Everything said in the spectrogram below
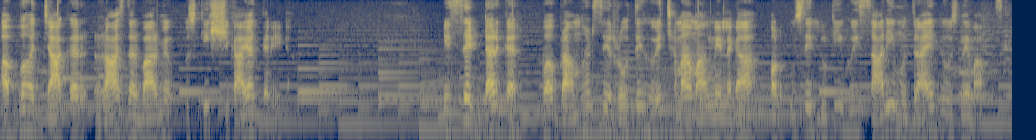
अब वह जाकर राज दरबार में उसकी शिकायत करेगा। इससे डर कर वह ब्राह्मण से रोते हुए क्षमा मांगने लगा और उसे लुटी हुई सारी मुद्राएँ भी उसने वापस कर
